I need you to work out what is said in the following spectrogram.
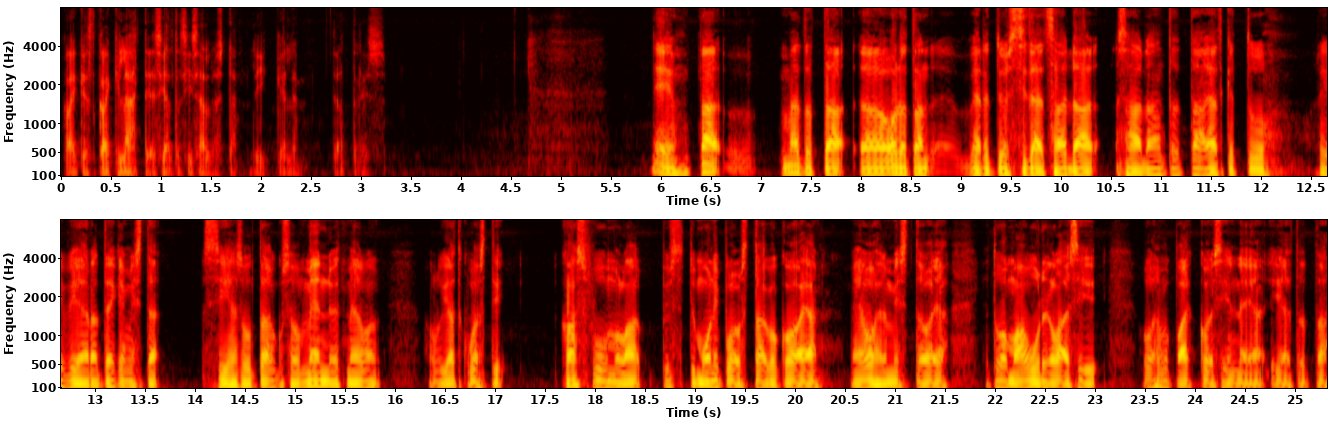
Kaikesta, kaikki lähtee sieltä sisällöstä liikkeelle teatterissa. Niin, mä, mä tota, odotan erityisesti sitä, että saadaan, saadaan tota, jatkettua Riviera tekemistä siihen suuntaan, kun se on mennyt. Että meillä on ollut jatkuvasti kasvuun. Me ollaan pystytty monipuolistamaan koko ajan meidän ohjelmistoa ja, ja tuomaan uudenlaisia ohjelmapaikkoja sinne ja, ja tota,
